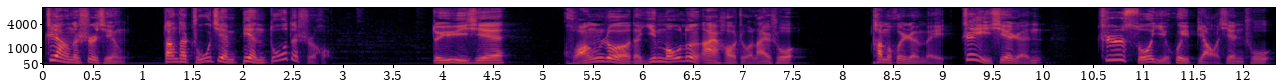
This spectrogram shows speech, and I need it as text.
这样的事情当它逐渐变多的时候，对于一些狂热的阴谋论爱好者来说，他们会认为这些人之所以会表现出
